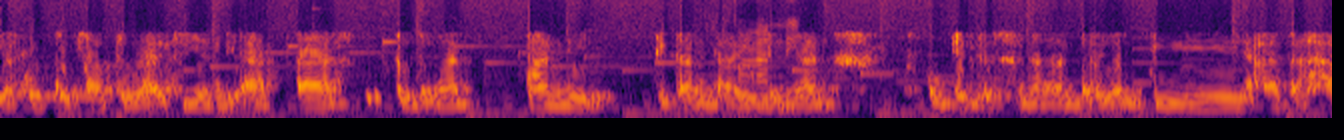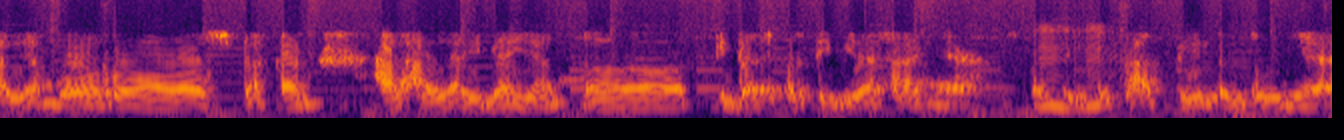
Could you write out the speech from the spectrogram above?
yang kutub satu lagi yang di atas itu dengan panik ditandai panik. dengan mungkin kesenangan berlebih, ada hal yang boros, bahkan hal-hal lainnya yang uh, tidak seperti biasanya. Seperti mm -hmm. itu. Tapi tentunya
